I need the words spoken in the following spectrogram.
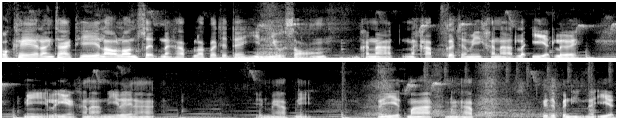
โอเค หลังจากที่เราล่อนเสร็จนะครับ เราก็จะได้หินอยู่ 2 ขนาดนะครับ ก็จะมีขนาดละเอียดเลย นี่ละเอียดขนาดนี้เลยนะฮะ เห็นไหมครับนี่ละเอียดมากนะครับ ก็จะเป็นหินละเอียด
